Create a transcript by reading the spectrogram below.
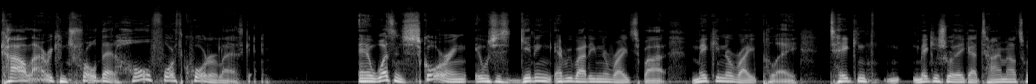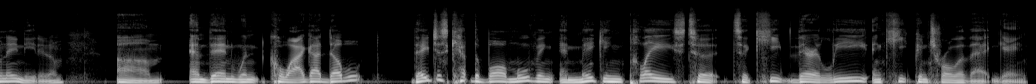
Kyle Lowry controlled that whole fourth quarter last game. And it wasn't scoring, it was just getting everybody in the right spot, making the right play, taking making sure they got timeouts when they needed them. Um, and then when Kawhi got doubled, they just kept the ball moving and making plays to to keep their lead and keep control of that game.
